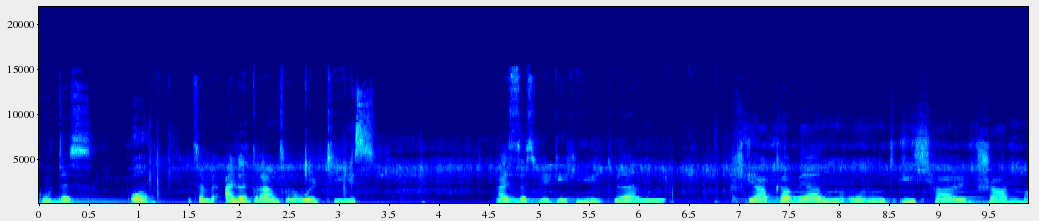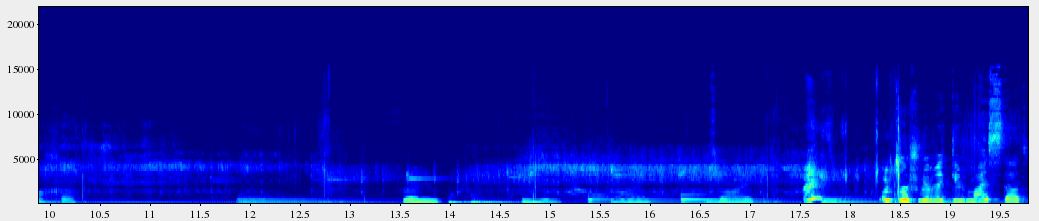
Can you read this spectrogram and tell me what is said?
Das Gute ist. Oh, jetzt haben wir alle drei unsere Ultis. Heißt, dass wir geheilt werden, stärker werden und ich halt Schaden mache. 5, 4, 3, 2, 1. Ultra schwierig gemeistert.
